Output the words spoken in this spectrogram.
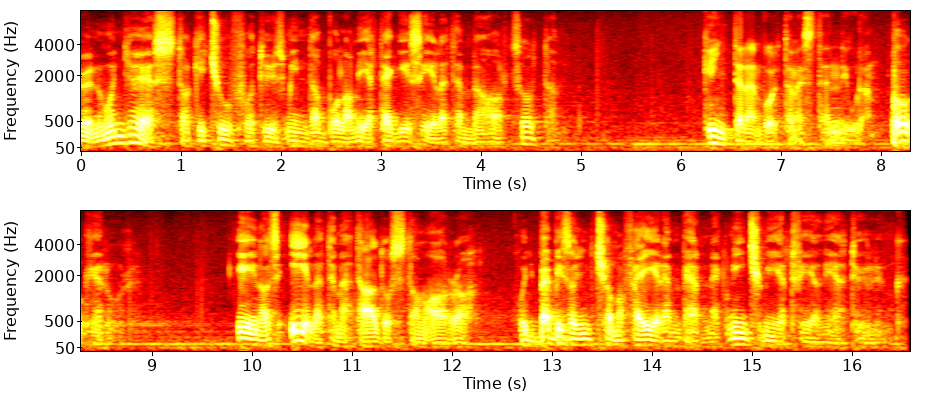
Ön mondja ezt, aki csúfot űz mindabból, amiért egész életemben harcoltam? Kénytelen voltam ezt tenni, uram. Póker úr, én az életemet áldoztam arra, hogy bebizonyítsam a fehér embernek, nincs miért félnie tőlünk.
